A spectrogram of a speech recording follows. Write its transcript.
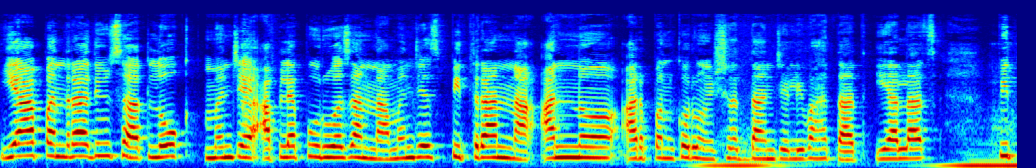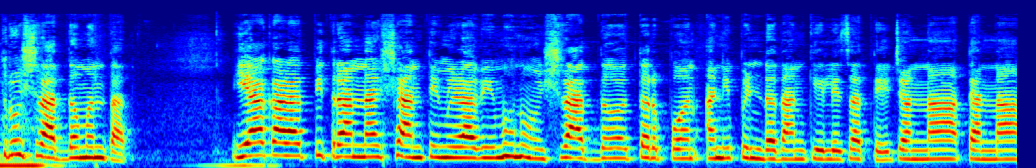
या पंधरा दिवसात लोक म्हणजे आपल्या पूर्वजांना म्हणजेच पित्रांना अन्न अर्पण करून श्रद्धांजली वाहतात यालाच पितृश्राद्ध म्हणतात. या काळात पित्रांना शांती मिळावी म्हणून श्राद्ध तर्पण आणि पिंडदान केले जाते ज्यांना त्यांना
